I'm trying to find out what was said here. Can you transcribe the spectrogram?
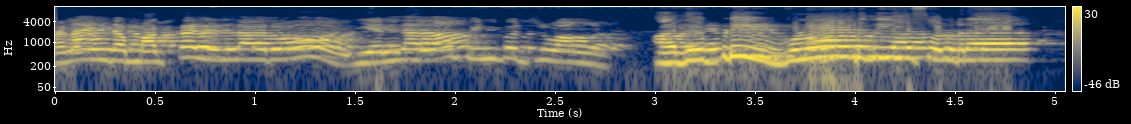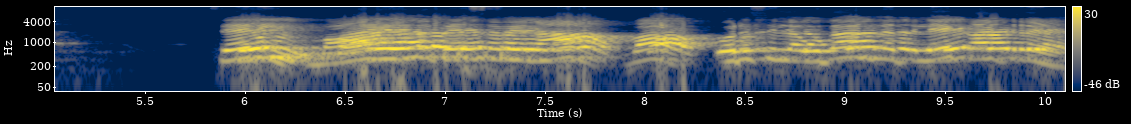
ஆனா இந்த மக்கள் எல்லாரும் என்னதான் பின்பற்றுவாங்க? அது எப்படி இவ்வளவு உறுதியா சொல்ற? சரி வாயால பேச வேணாம். வா ஒரு சில உதாரணத்திலே காட்டுறேன்.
